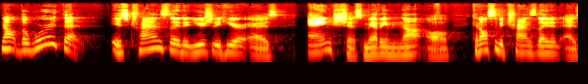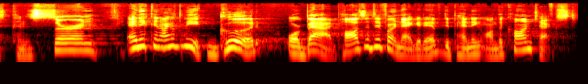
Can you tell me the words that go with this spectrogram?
Now, the word that is translated usually here as anxious, merimnao, can also be translated as concern, and it can either be good or bad, positive or negative, depending on the context.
